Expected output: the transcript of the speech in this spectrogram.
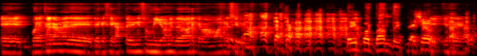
eh, voy a encargarme de, de que se gaste bien esos millones de dólares que vamos a recibir. Es importante. De show. Sí, que se- así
